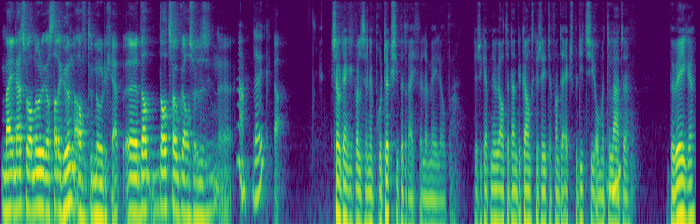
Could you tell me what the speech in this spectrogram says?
mij net zowel nodig als dat ik hun af en toe nodig heb? Eh, dat, dat zou ik wel eens willen zien. eh. Ah, leuk. Ik zou denk ik wel eens in een productiebedrijf willen meelopen. Dus ik heb nu altijd aan de kant gezeten van de expeditie om het te Mhm. laten bewegen.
